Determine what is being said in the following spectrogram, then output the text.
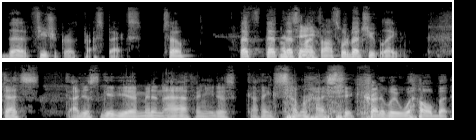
the future growth prospects so that's that, that's my thoughts what about you blake that's I just give you a minute and a half and you just I think summarized it incredibly well. But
